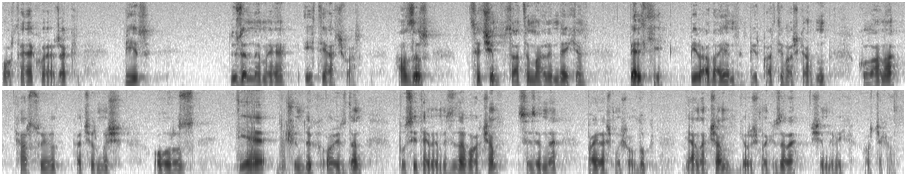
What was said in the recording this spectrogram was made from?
ortaya koyacak bir düzenlemeye ihtiyaç var. Hazır seçim saati halindeyken belki bir adayın, bir parti başkanının kulağına kar suyu kaçırmış oluruz diye düşündük. O yüzden bu sitemimizi de bu akşam sizinle paylaşmış olduk. Yarın akşam görüşmek üzere. Şimdilik hoşçakalın.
